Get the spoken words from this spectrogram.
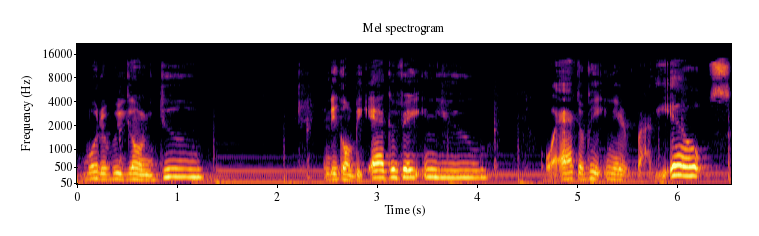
What are we gonna do? And they're gonna be aggravating you or aggravating everybody else.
